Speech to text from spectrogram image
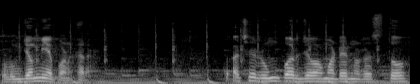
થોડુંક જમીએ પણ ખરા. તો આ છે રૂમ પર જવા માટેનો રસ્તો.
